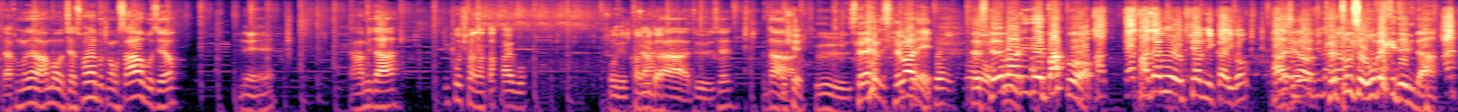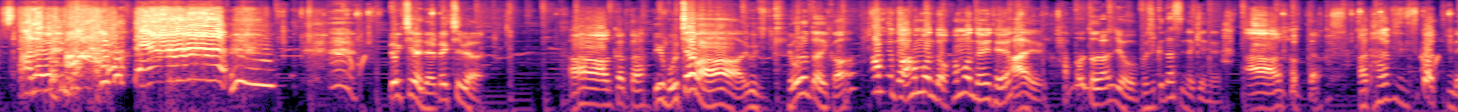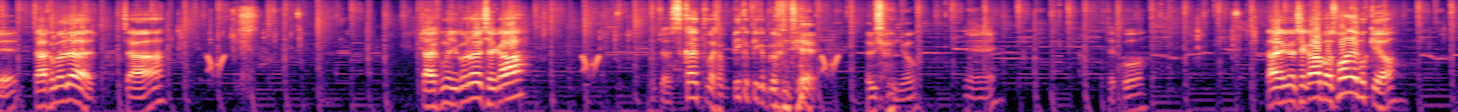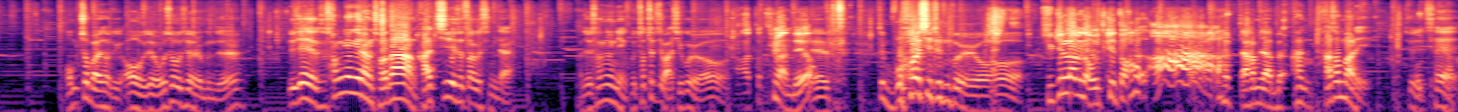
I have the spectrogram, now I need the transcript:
자 그러면 한번 제가 손해볼까 한번 싸워보세요. 네. 자 갑니다. 인포슈 하나 딱 빨고. 오케이 자, 갑니다. 하나 둘 셋. 하나 오케이. 둘셋세 마리. 좋아요, 자, 좋아요. 세 마리네 빠꾸. 다, 잡으면 어떻게 합니까 이거? 다 아 제가 잡으면? 별풍선 500개 됩니다. 아, 다 잡으면 빽치면 돼요 빽치면. 아 아깝다. 이거 못 잡아. 이거 개 어렵다니까. 한 번 더 한 번 더 한 번 더 해도 돼요? 아한 번 더 하죠. 벌써 끝났습니다 걔는. 아 아깝다. 아 다 잡을 수 있을 것 같은데. 자 그러면은 자. 자 그러면 이거를 제가 저 스카이프가 자꾸 삐끗삐끗 거리는데 잠시만요. 네. 됐고. 자 이거 제가 한번 소환해 볼게요. 엄청 많이 사도 어 이제 어서 오세요 여러분들. 이제 성령이랑 저랑 같이 해서 싸우겠습니다. 아저 성령님 그거 터뜨리지 마시고요. 아 터트리면 안 돼요? 네, 지금 뭐 하시는 거예요? 죽이려면 어떻게 더 하... 아! 자 갑니다. 몇- 한 다섯 마리, 둘, 셋,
